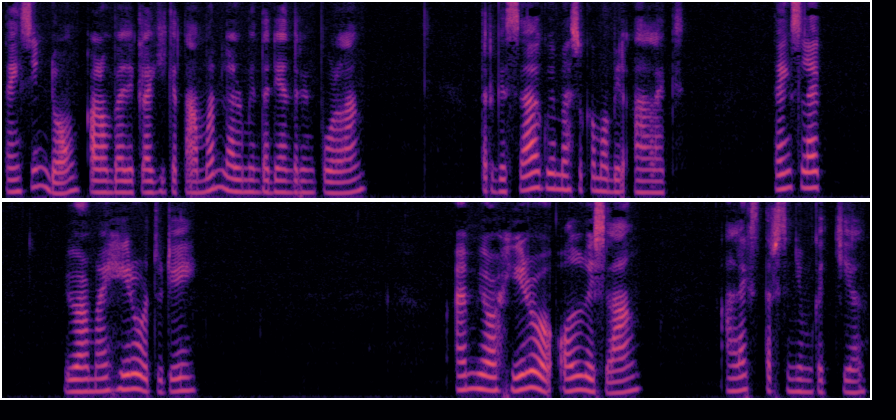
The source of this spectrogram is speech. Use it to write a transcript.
Thanksin dong kalau balik lagi ke taman lalu minta dianterin pulang. Tergesa gue masuk ke mobil Alex. Thanks, Lex. You are my hero today. I'm your hero always, Lang. Alex tersenyum kecil.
